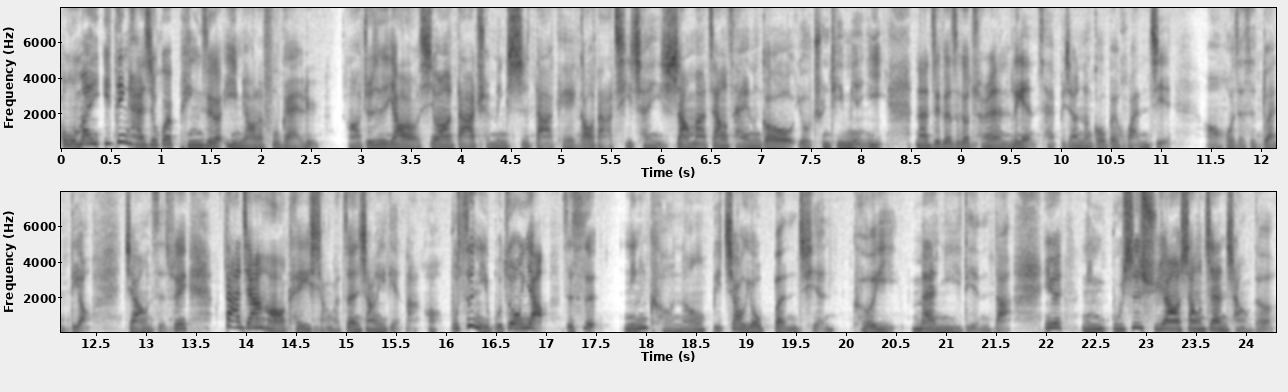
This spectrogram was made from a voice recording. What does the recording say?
我们一定还是会拼这个疫苗的覆盖率。啊，就是要希望大家全民施打，可以高达七成以上嘛，这样才能够有群体免疫，那这个这个传染链才比较能够被缓解啊，或者是断掉这样子。所以大家哈可以想的正向一点啦，哦，不是你不重要，只是。您可能比较有本钱，可以慢一点打，因为您不是需要上战场的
